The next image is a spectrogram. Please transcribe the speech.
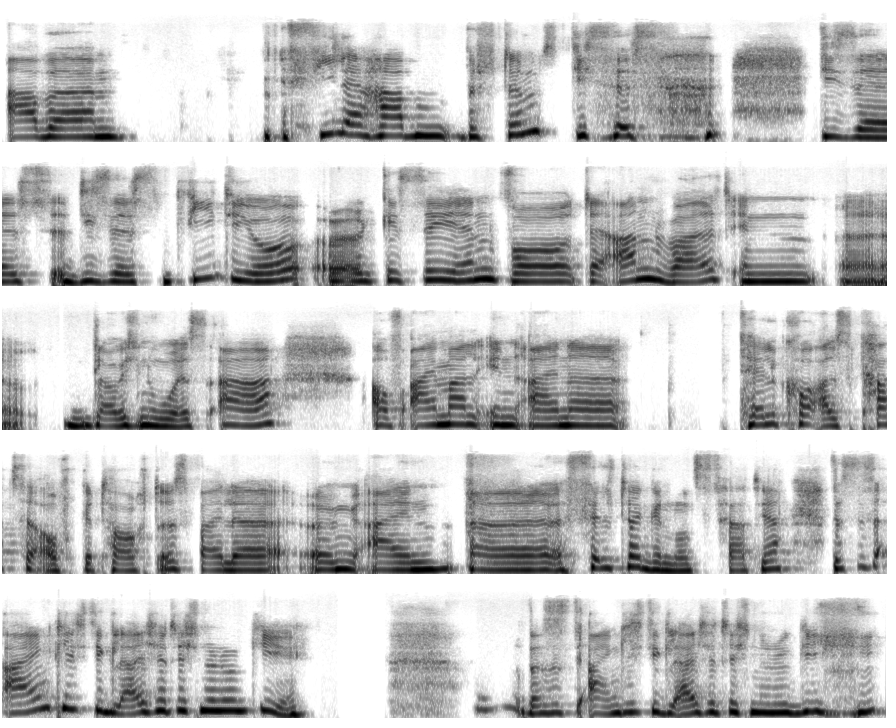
Aber viele haben bestimmt dieses, dieses, dieses Video äh, gesehen, wo der Anwalt in, äh, glaube ich, in den USA auf einmal in einer Telco als Katze aufgetaucht ist, weil er irgendein äh, Filter genutzt hat. Ja, das ist eigentlich die gleiche Technologie. Das ist eigentlich die gleiche Technologie,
